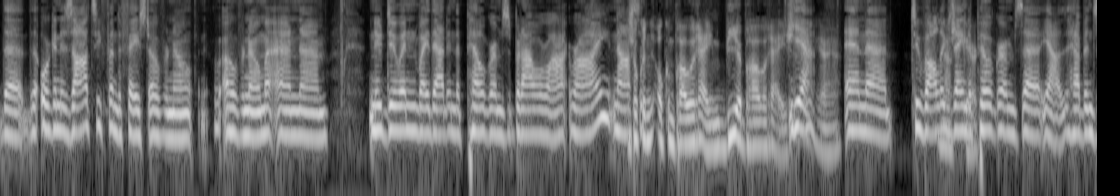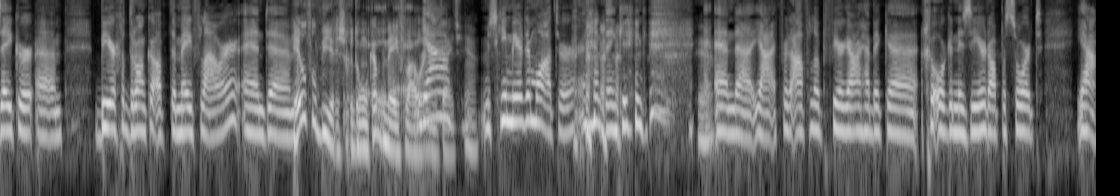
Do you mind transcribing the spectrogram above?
de, de organisatie van de feest overno overnomen. En um, nu doen wij dat in de Pilgrims Brouwerij. Dat is ook een, ook een brouwerij, een bierbrouwerij. Ja. ja, ja. en toevallig Naast zijn de pilgrims... eh, ja, hebben zeker ehm, bier gedronken op de Mayflower. En, ehm, Heel veel bier is gedronken op de Mayflower in de tijd. Ja. misschien meer dan water, denk ik. En eh, ja, voor de afgelopen vier jaar heb ik eh, georganiseerd op een soort... Ja,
